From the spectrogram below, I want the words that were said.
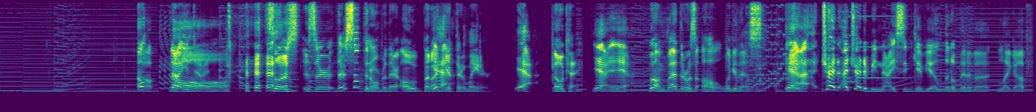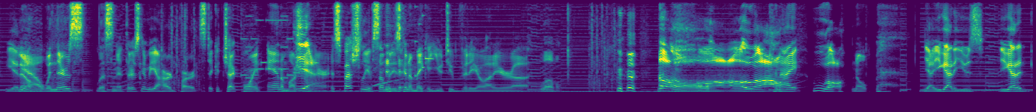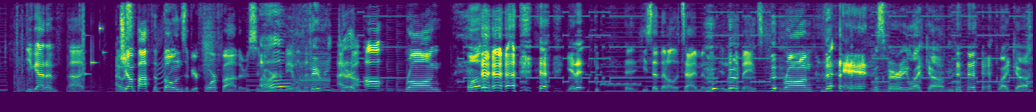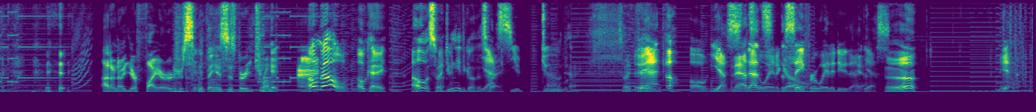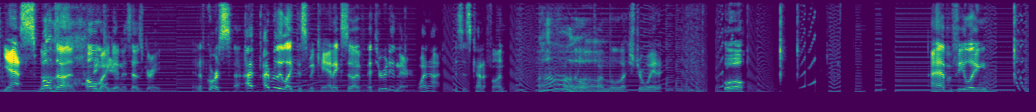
Oh, now you died. oh. so there's is there there's something over there? Oh, but I get there later. Yeah. Okay. Yeah. Yeah. Yeah. Well, I'm glad there was. Oh, look at this. Yeah. Hey. I, tried. I tried to be nice and give you a little bit of a leg up. You know. Yeah, when there's listen, if there's gonna be a hard part, stick a checkpoint and a mushroom Yeah. there. Especially if somebody's gonna make a YouTube video out of your uh, level. Oh. oh. Can I? Oh. Nope. Yeah, you gotta use, you gotta, you gotta uh, was- jump off the bones of your forefathers in order to be able to. Oh, very I don't know. Oh, wrong. Oh, Get it? He said that all the time in the, in the debates. wrong. the eh was very like um like uh I don't know, you're fired or something. It's just very Trump. oh no. Okay. Oh, so I do need to go this way. Yes, you do. way. Okay. So I Yeah, think. oh, oh, yes. That's the way to go. safer way to do that. Yes. Uh, Yeah. Yes. Well done. Oh my you. goodness, that was great. And of course, I, I really like this mechanic, so I, I threw it in there. Why not? This is kind of fun. Oh. Fun little, oh. fun little extra way to. Whoa. I have a feeling.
